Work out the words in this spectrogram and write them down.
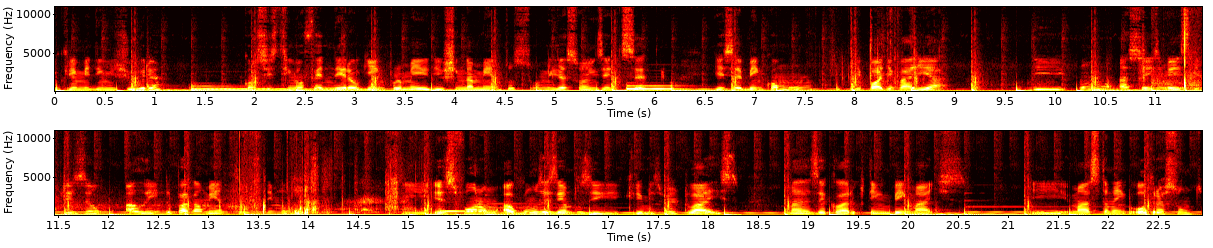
o crime de injúria consiste em ofender alguém por meio de xingamentos, humilhações, etc. E esse é bem comum e pode variar de 1 a 6 meses de prisão, além do pagamento de multa. E esses foram alguns exemplos de crimes virtuais, mas é claro que tem bem mais. E, mas também outro assunto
